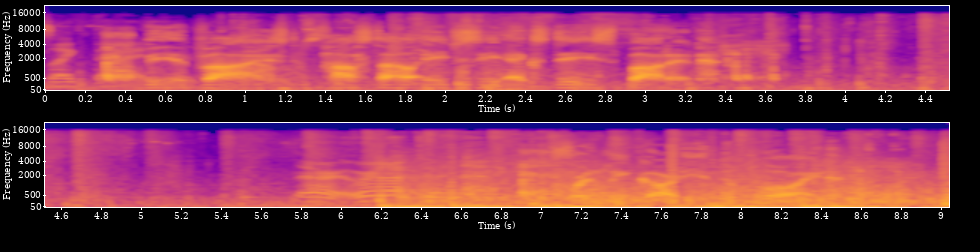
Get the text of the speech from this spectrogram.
then like that. Be advised, hostile HCXD spotted. All right, we're not doing that again. Friendly Guardian deployed. Learn a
